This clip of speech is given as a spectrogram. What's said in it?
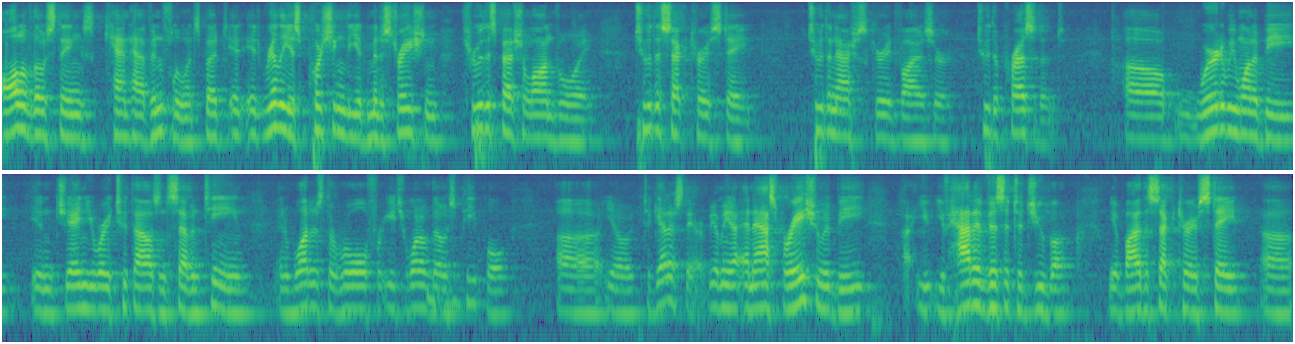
All of those things can have influence, but it, it really is pushing the administration through the special envoy to the Secretary of State, to the National Security Advisor, to the President. Uh, Where do we want to be in January 2017? And what is the role for each one of those people, uh, you know, to get us there? I mean, an aspiration would be, uh, you, you've had a visit to Juba, you know, by the Secretary of State, uh,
